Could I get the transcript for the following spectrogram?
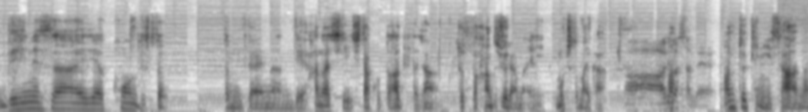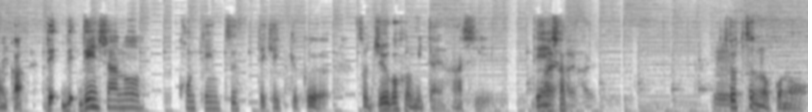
ビジネスアイデアコンテストみたいなんで話したことあったじゃん。ちょっと半年ぐらい前に。もうちょっと前か。ああ、ありましたね。あの時にさ、なんか、で、で電車のコンテンツって結局、そう15分みたいな話、電車はいはいはいうん一つのこの、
